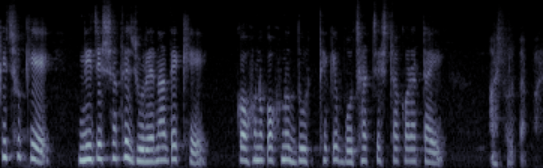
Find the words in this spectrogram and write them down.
কিছুকে নিজের সাথে জুড়ে না দেখে কখনো কখনো দূর থেকে বোঝার চেষ্টা করাটাই আসল ব্যাপার।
